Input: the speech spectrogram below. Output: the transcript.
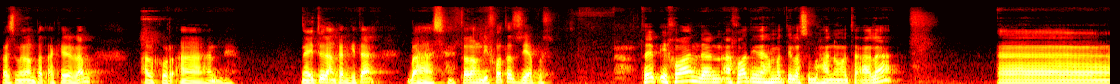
Kau harus mengenal empat kaidah dalam Al-Quran. Nah itu yang akan kita bahas. Tolong di foto dihapus. Tapi ikhwan dan akhwat yang rahmatillah subhanahu wa ta'ala. Uh,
